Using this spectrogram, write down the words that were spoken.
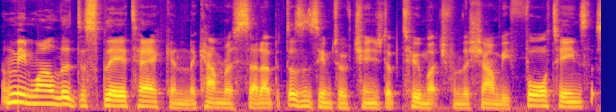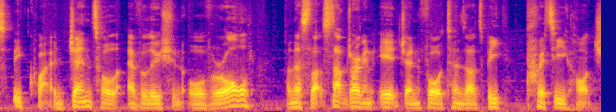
And meanwhile the display tech and the camera setup doesn't seem to have changed up too much from the Xiaomi 14 so this will be quite a gentle evolution overall, unless that Snapdragon 8 Gen 4 turns out to be pretty hot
